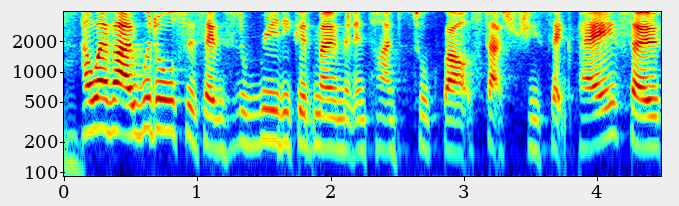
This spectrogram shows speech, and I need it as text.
Mm. however i would also say this is a really good moment in time to talk about statutory sick pay. So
